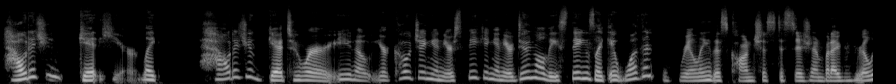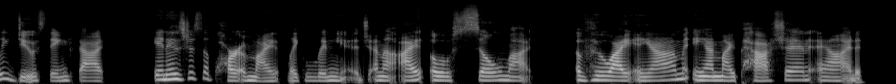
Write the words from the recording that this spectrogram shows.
how did you get here? Like, how did you get to where you know you're coaching and you're speaking and you're doing all these things? Like it wasn't really this conscious decision but i really do think that it is just a part of my like lineage and i owe so much of who i am and my passion and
